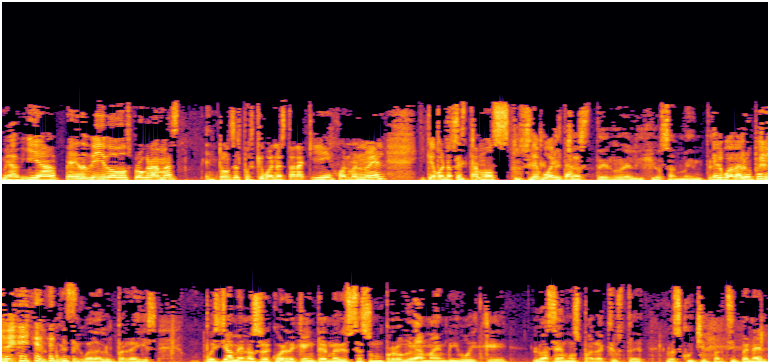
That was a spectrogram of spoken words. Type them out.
me había perdido dos programas. Entonces, pues qué bueno estar aquí, Juan Manuel, y qué bueno Tú que sí estamos tú sí de que vuelta. Te religiosamente. El Guadalupe puente- Reyes. El puente Guadalupe Reyes. Pues llámenos, recuerde que Intermedios es un programa en vivo y que lo hacemos para que usted lo escuche y participe en él.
